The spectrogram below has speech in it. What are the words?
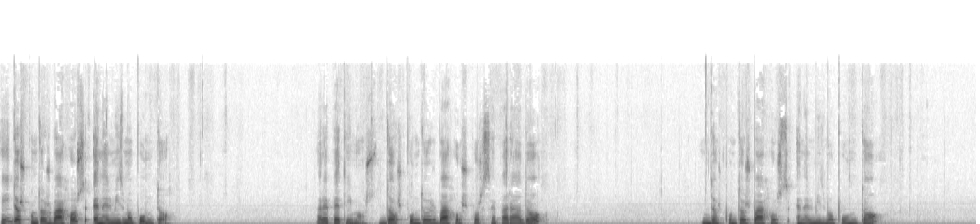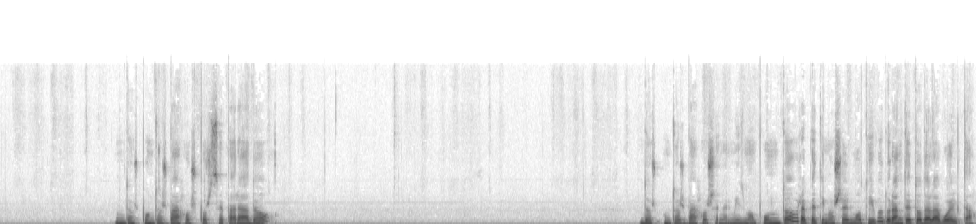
y dos puntos bajos en el mismo punto. Repetimos, dos puntos bajos por separado, dos puntos bajos en el mismo punto, dos puntos bajos por separado, dos puntos bajos en el mismo punto, repetimos el motivo durante toda la vuelta.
